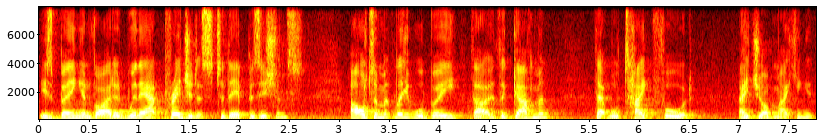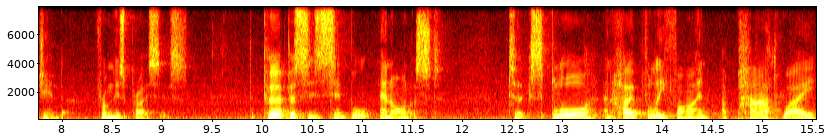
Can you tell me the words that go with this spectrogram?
is being invited without prejudice to their positions. Ultimately, it will be, though, the government that will take forward a job making agenda from this process. The purpose is simple and honest to explore and hopefully find a pathway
